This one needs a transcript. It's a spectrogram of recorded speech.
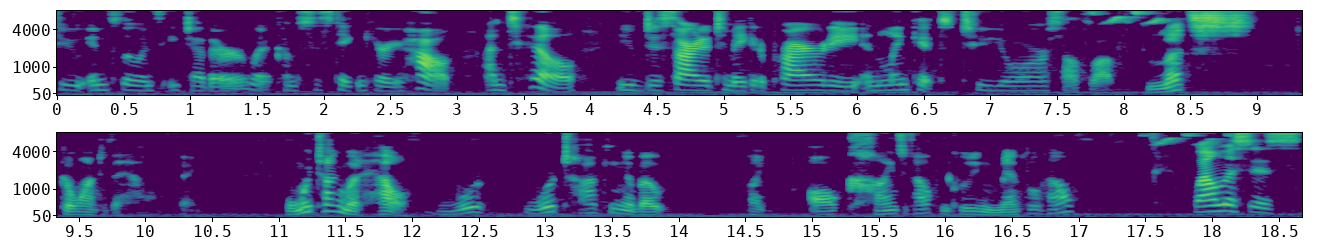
to influence each other when it comes to taking care of your health until you've decided to make it a priority and link it to your self love. Let's go on to the health thing. When we're talking about health, we're we're talking about like all kinds of health, including mental health. Wellness is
